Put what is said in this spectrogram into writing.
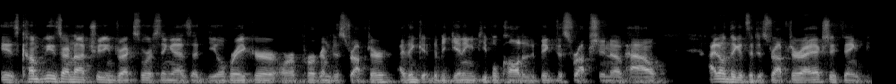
is companies are not treating direct sourcing as a deal breaker or a program disruptor. I think at the beginning people called it a big disruption of how I don't think it's a disruptor. I actually think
